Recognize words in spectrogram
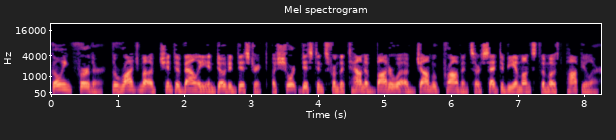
Going further, the Rajma of Chinta Valley in Doda district, a short distance from the town of Bhaderwah of Jammu province are said to be amongst the most popular.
